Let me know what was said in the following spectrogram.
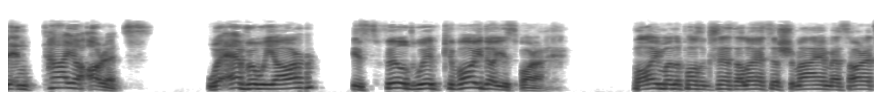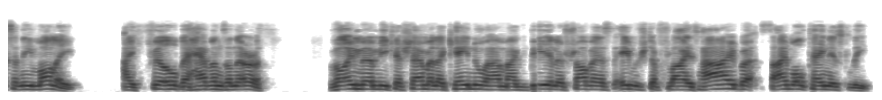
the entire Oretz, wherever we are, is filled with Kevoida Yisbarach. Boim when the Pasuk says, Aloyas Shemayim Es Oretz Ani Moli, I fill the heavens and the earth. Voime Mikashem Elekenu HaMagbil Shaves, the Abish flies high, but simultaneously.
